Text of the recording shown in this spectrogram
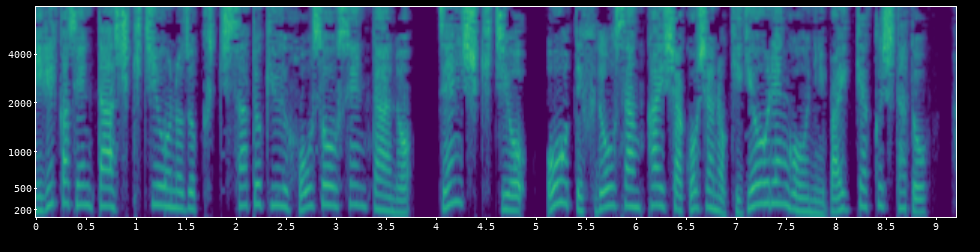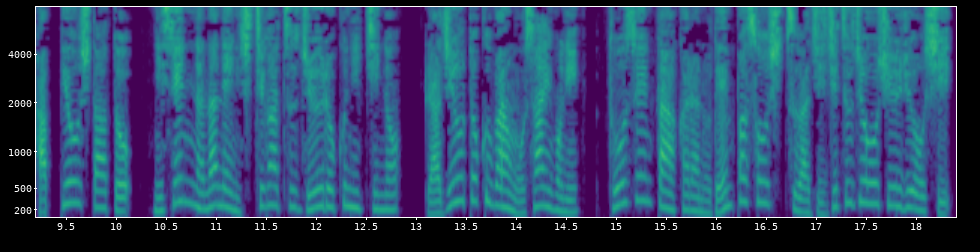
ミリカセンター敷地を除く。千里急放送センターの全敷地を。大手不動産会社5社の企業連合に売却したと。発表した後、2007年7月16日の。ラジオ特番を最後に、当センターからの電波喪失は事実上終了し、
